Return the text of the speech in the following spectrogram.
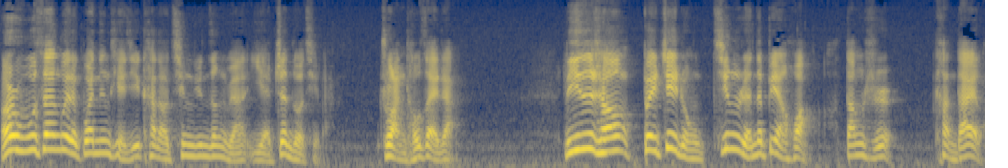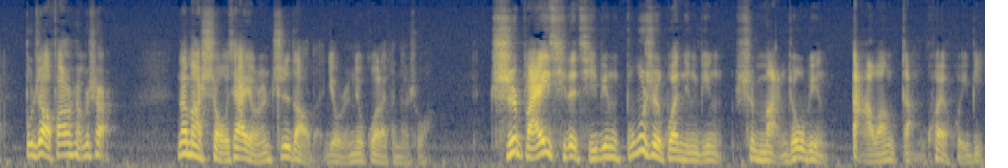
而吴三桂的关宁铁骑看到清军增援，也振作起来，转头再战。李自成被这种惊人的变化，当时看呆了，不知道发生什么事儿。那么手下有人知道的，有人就过来跟他说：“持白旗的骑兵不是关宁兵，是满洲兵，大王赶快回避。”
